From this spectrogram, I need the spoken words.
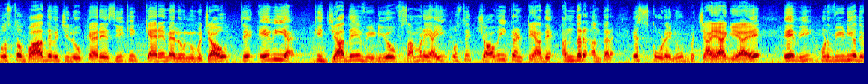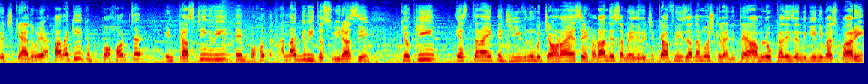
ਉਸ ਤੋਂ ਬਾਅਦ ਦੇ ਵਿੱਚ ਹੀ ਲੋਕ ਕਹਿ ਰਹੇ ਸੀ ਕਿ ਕੈਰੇਮੈਲੋ ਨੂੰ ਬਚਾਓ। ਤੇ ਇਹ ਵੀ ਹੈ ਕਿ ਜਦ ਇਹ ਵੀਡੀਓ ਸਾਹਮਣੇ ਆਈ, ਉਸ ਦੇ 24 ਘੰਟਿਆਂ ਦੇ ਅੰਦਰ ਅੰਦਰ ਇਸ ਘੋੜੇ ਨੂੰ ਬਚਾਇਆ ਗਿਆ ਏ। ਇਹ ਵੀ ਹੁਣ ਵੀਡੀਓ ਦੇ ਵਿੱਚ ਕੈਦ ਹੋਇਆ। ਹਾਲਾਂਕਿ ਇੱਕ ਬਹੁਤ ਇੰਟਰਸਟਿੰਗ ਵੀ ਤੇ ਬਹੁਤ ਅਲੱਗ ਵੀ ਤਸਵੀਰਾਂ ਸੀ। ਕਿਉਂਕਿ ਇਸ ਤਰ੍ਹਾਂ ਇੱਕ ਜੀਵ ਨੂੰ ਬਚਾਉਣਾ ਐਸੇ ਹੜ੍ਹਾਂ ਦੇ ਸਮੇਂ ਦੇ ਵਿੱਚ ਕਾਫੀ ਜ਼ਿਆਦਾ ਮੁਸ਼ਕਿਲ ਹੈ, ਜਿੱਥੇ ਆਮ ਲੋਕਾਂ ਦੀ ਜ਼ਿੰਦਗੀ ਨਹੀਂ ਬਚ ਪਾ ਰਹੀ।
